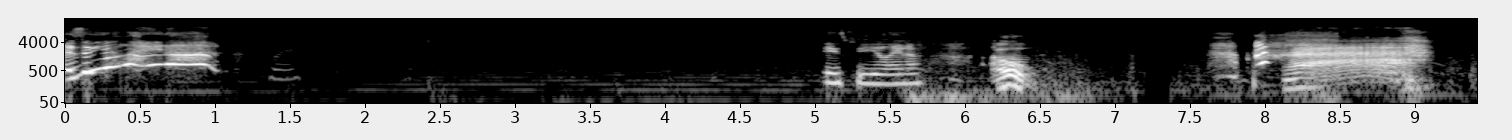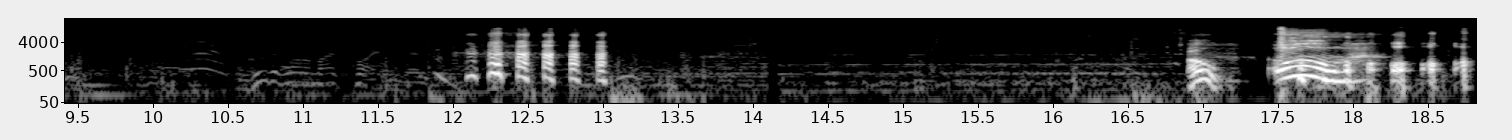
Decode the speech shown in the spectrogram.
Is it Elena? Clint? Please be Elena. Oh. Ah! Who the hell am I fighting then? Oh. Oh,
